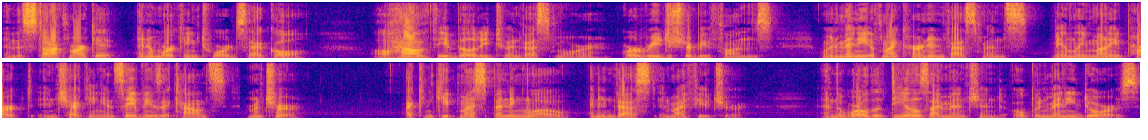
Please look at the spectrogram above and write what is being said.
and the stock market, and am working towards that goal. I'll have the ability to invest more or redistribute funds when many of my current investments, mainly money parked in checking and savings accounts, mature. I can keep my spending low and invest in my future. And the world of deals I mentioned open many doors,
